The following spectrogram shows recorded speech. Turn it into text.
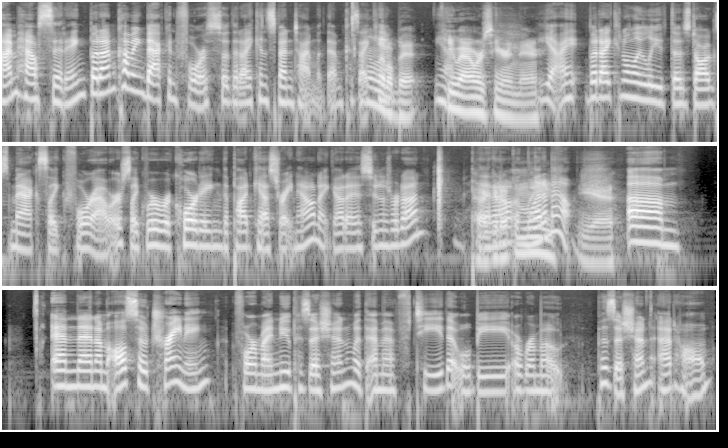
I'm house sitting, but I'm coming back and forth so that I can spend time with them because I a can't. little bit, a yeah. few hours here and there. Yeah, I, but I can only leave those dogs max like four hours. Like we're recording the podcast right now, and I gotta as soon as we're done, Pack head it out up and, and let them out. Yeah. And then I'm also training for my new position with MFT that will be a remote position at home.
